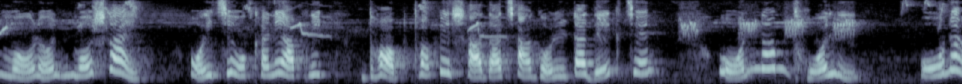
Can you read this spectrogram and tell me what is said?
মোরল মশাই, ওই যে ওখানে আপনি ধপধপে সাদা ছাগলটা দেখছেন? ওর নাম ধলি। ও না,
